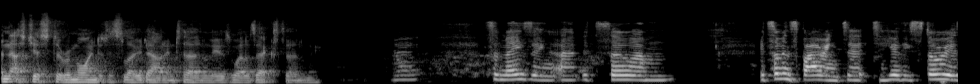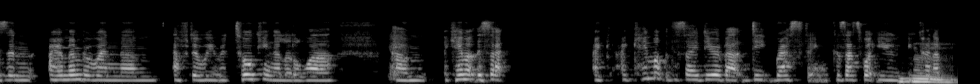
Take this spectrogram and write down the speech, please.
and that's just a reminder to slow down internally as well as externally. Right. It's amazing. Uh, it's so um, it's so inspiring to, to hear these stories. And I remember when, um, after we were talking a little while, um, I came up this, I, I came up with this idea about deep resting because that's what you, you mm. kind of, mm.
